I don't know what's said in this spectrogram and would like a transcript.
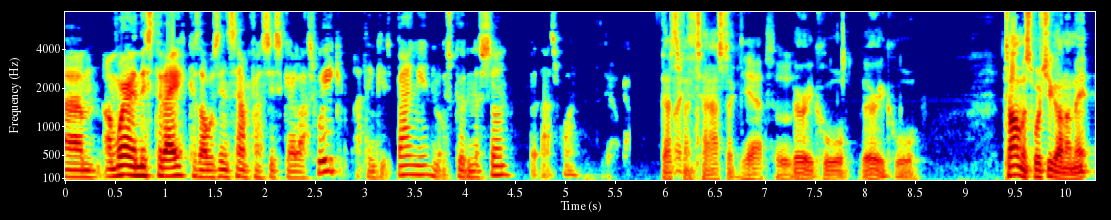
um, I'm wearing this today because I was in San Francisco last week. I think it's banging, looks good in the sun, but that's why. Yeah. That's nice. fantastic. Yeah, absolutely. Very cool. Very cool. Thomas, what you got on, mate?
